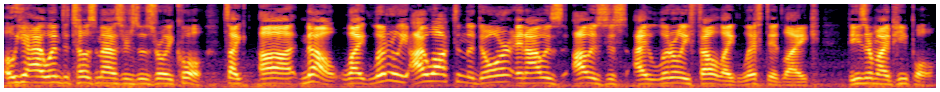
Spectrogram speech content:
oh yeah i went to toastmasters it was really cool. It's like uh no like literally i walked in the door and i was i was just i literally felt like lifted like these are my people.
